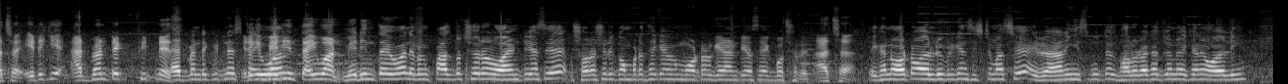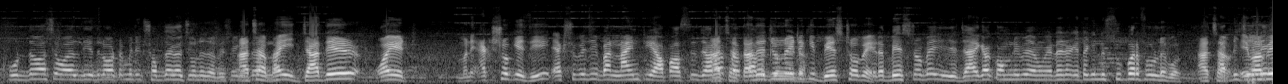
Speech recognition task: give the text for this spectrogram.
আচ্ছা এটা কি অ্যাডভান্টেক ফিটনেস অ্যাডভান্টেজ ফিটনেস এটা made in Taiwan made in Taiwan এবং পাঁচ বছরের ওয়ারেন্টি আছে সরাসরি কোম্পানি থেকে এবং মোটর গ্যারান্টি আছে এক বছরের। আচ্ছা। এখানে অটো অয়েল লুব্রিকেন্ট সিস্টেম আছে রানিং স্মুথনেস ভালো রাখার জন্য এখানে অয়েলিং পোর্ট দেওয়া আছে অয়েল দিয়ে দিলে অটোমেটিক সব জায়গায় চলে যাবে। আচ্ছা ভাই যাদের ওয়েট মানে একশো কেজি একশো কেজি বা নাইনটি আপ আছে যারা আচ্ছা তাদের জন্য এটা কি বেস্ট হবে? এটা বেস্ট হবে জায়গা কম নেবে এবং এটা এটা কিন্তু সুপার ফোল্ডেবল আচ্ছা এভাবে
